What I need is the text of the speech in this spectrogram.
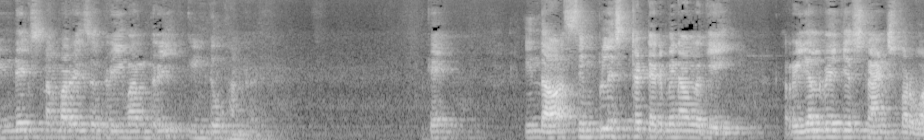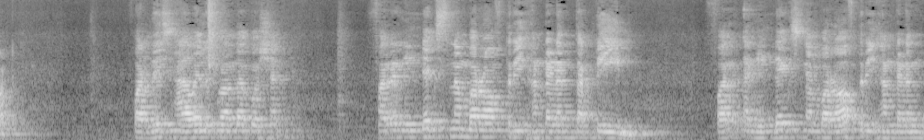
index number is 313 into 100 okay? In the simplest terminology real wages stands for what? For this have a look on the question. For an index number of 313 for an index number of 313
